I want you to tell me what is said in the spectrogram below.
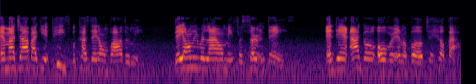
At my job I get peace because they don't bother me. They only rely on me for certain things. And then I go over and above to help out.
